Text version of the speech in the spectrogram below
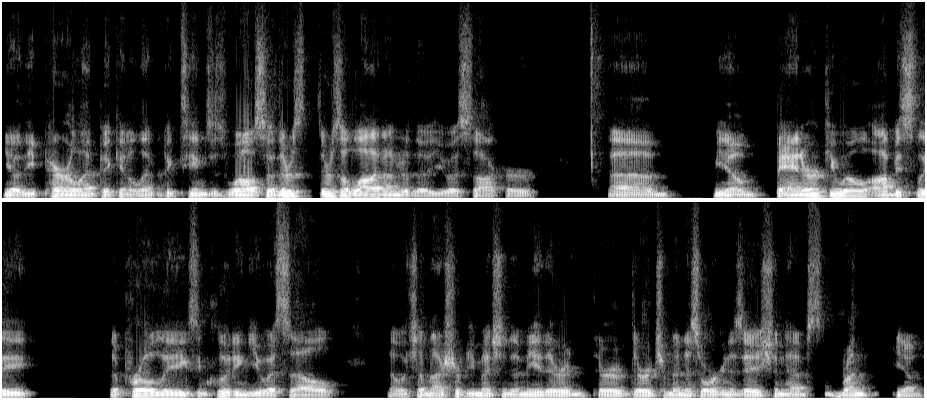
you know the Paralympic and Olympic teams as well. So there's there's a lot under the U.S. Soccer, uh, you know, banner, if you will. Obviously, the pro leagues, including USL, which I'm not sure if you mentioned them either. They're they're a tremendous organization. Have run you know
